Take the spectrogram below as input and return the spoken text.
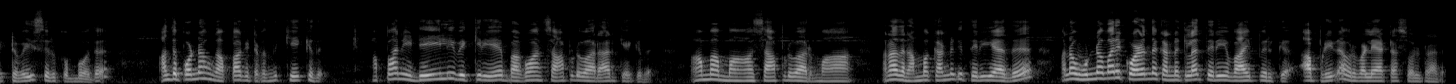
எட்டு வயசு இருக்கும்போது அந்த பொண்ணு அவங்க அப்பா கிட்ட வந்து கேட்குது. அப்பா நீ டெய்லி வைக்கிறியே பகவான் சாப்பிடுவாரான்னு கேட்குது. ஆமாம்மா சாப்பிடுவார்மா ஆனால் அது நம்ம கண்ணுக்கு தெரியாது. ஆனால் உன்ன மாதிரி குழந்தை கண்ணுக்கெல்லாம் தெரிய வாய்ப்பு இருக்குது அப்படின்னு அவர் விளையாட்டாக சொல்கிறாரு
